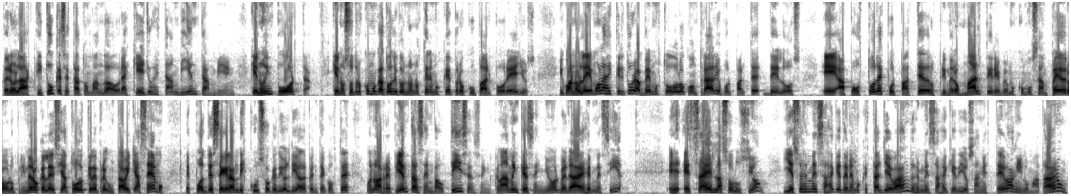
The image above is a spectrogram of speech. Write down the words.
Pero la actitud que se está tomando ahora es que ellos están bien también, que no importa, que nosotros como católicos no nos tenemos que preocupar por ellos. Y cuando leemos las escrituras vemos todo lo contrario por parte de los eh, apóstoles, por parte de los primeros mártires. Vemos como San Pedro, lo primero que le decía a todo el que le preguntaba, ¿y qué hacemos? Después de ese gran discurso que dio el día de Pentecostés, bueno, arrepiéntanse, bautícense, clamen que el Señor, ¿verdad?, es el Mesías. E, esa es la solución. Y eso es el mensaje que tenemos que estar llevando, es el mensaje que dio San Esteban y lo mataron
